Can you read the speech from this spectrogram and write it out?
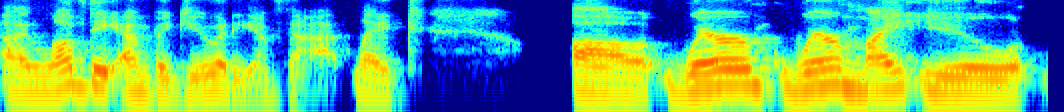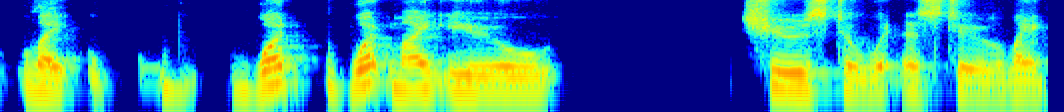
I love the ambiguity of that. Like uh where where might you like what what might you choose to witness to? Like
